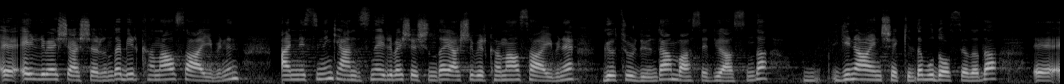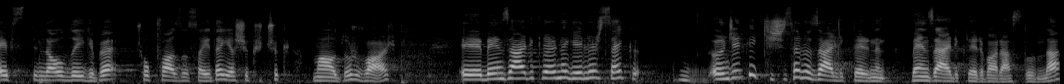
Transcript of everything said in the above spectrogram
e, 55 yaşlarında bir kanal sahibinin annesinin kendisini 55 yaşında yaşlı bir kanal sahibine götürdüğünden bahsediyor aslında. Yine aynı şekilde bu dosyada da e, Epstein'de olduğu gibi çok fazla sayıda yaşı küçük mağdur var. E, benzerliklerine gelirsek öncelikle kişisel özelliklerinin benzerlikleri var aslında.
